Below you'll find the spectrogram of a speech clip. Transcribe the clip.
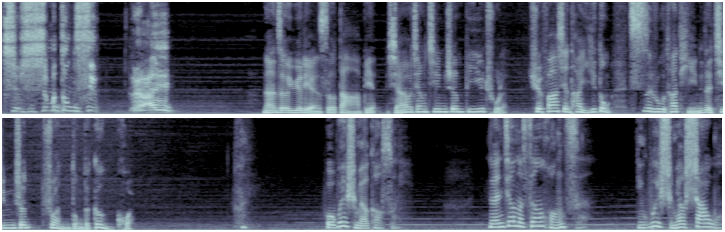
这是什么东西？南泽宇脸色大变，想要将金针逼出来，却发现他一动，刺入他体内的金针转动的更快。哼，我为什么要告诉你？南疆的三皇子。你为什么要杀我？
